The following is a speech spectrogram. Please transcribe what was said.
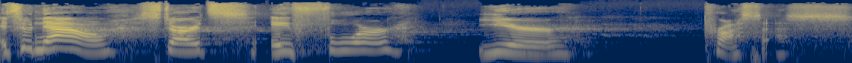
And so now starts a four year process.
